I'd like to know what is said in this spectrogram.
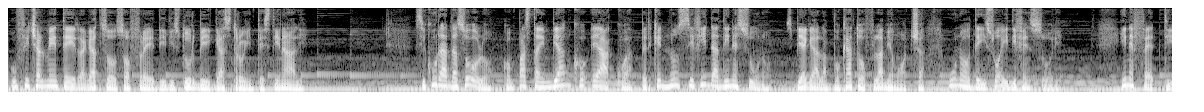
Ufficialmente il ragazzo soffre di disturbi gastrointestinali, si cura da solo, con pasta in bianco e acqua, perché non si fida di nessuno, spiega l'avvocato Flavio Moccia, uno dei suoi difensori. In effetti,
